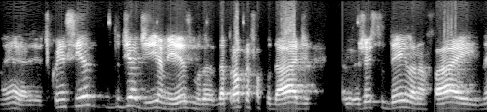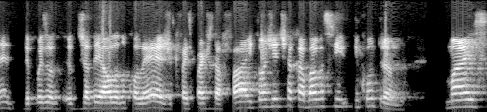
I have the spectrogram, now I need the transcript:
Né? Eu te conhecia do dia a dia mesmo, da, da própria faculdade. Eu já estudei lá na FAI, né? Depois eu, eu já dei aula no colégio, que faz parte da FAI, então a gente acabava se encontrando. Mas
